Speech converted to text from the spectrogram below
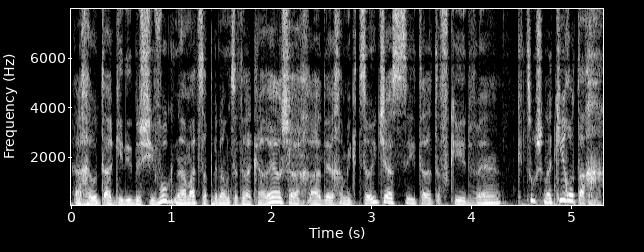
על אחריות תאגידית בשיווק, נעמה תספרי לנו קצת על הקריירה שלך, על הדרך המקצועית שעשית, על התפקיד, וקיצור, שנכיר אותך.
